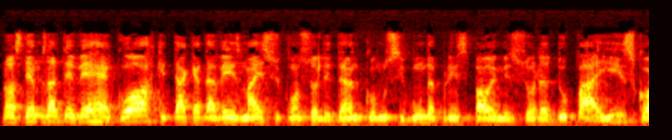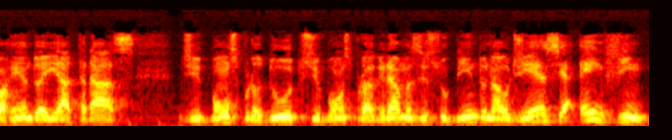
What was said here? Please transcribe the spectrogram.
Nós temos a TV Record, que está cada vez mais se consolidando como segunda principal emissora do país, correndo aí atrás de bons produtos, de bons programas e subindo na audiência. Enfim,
